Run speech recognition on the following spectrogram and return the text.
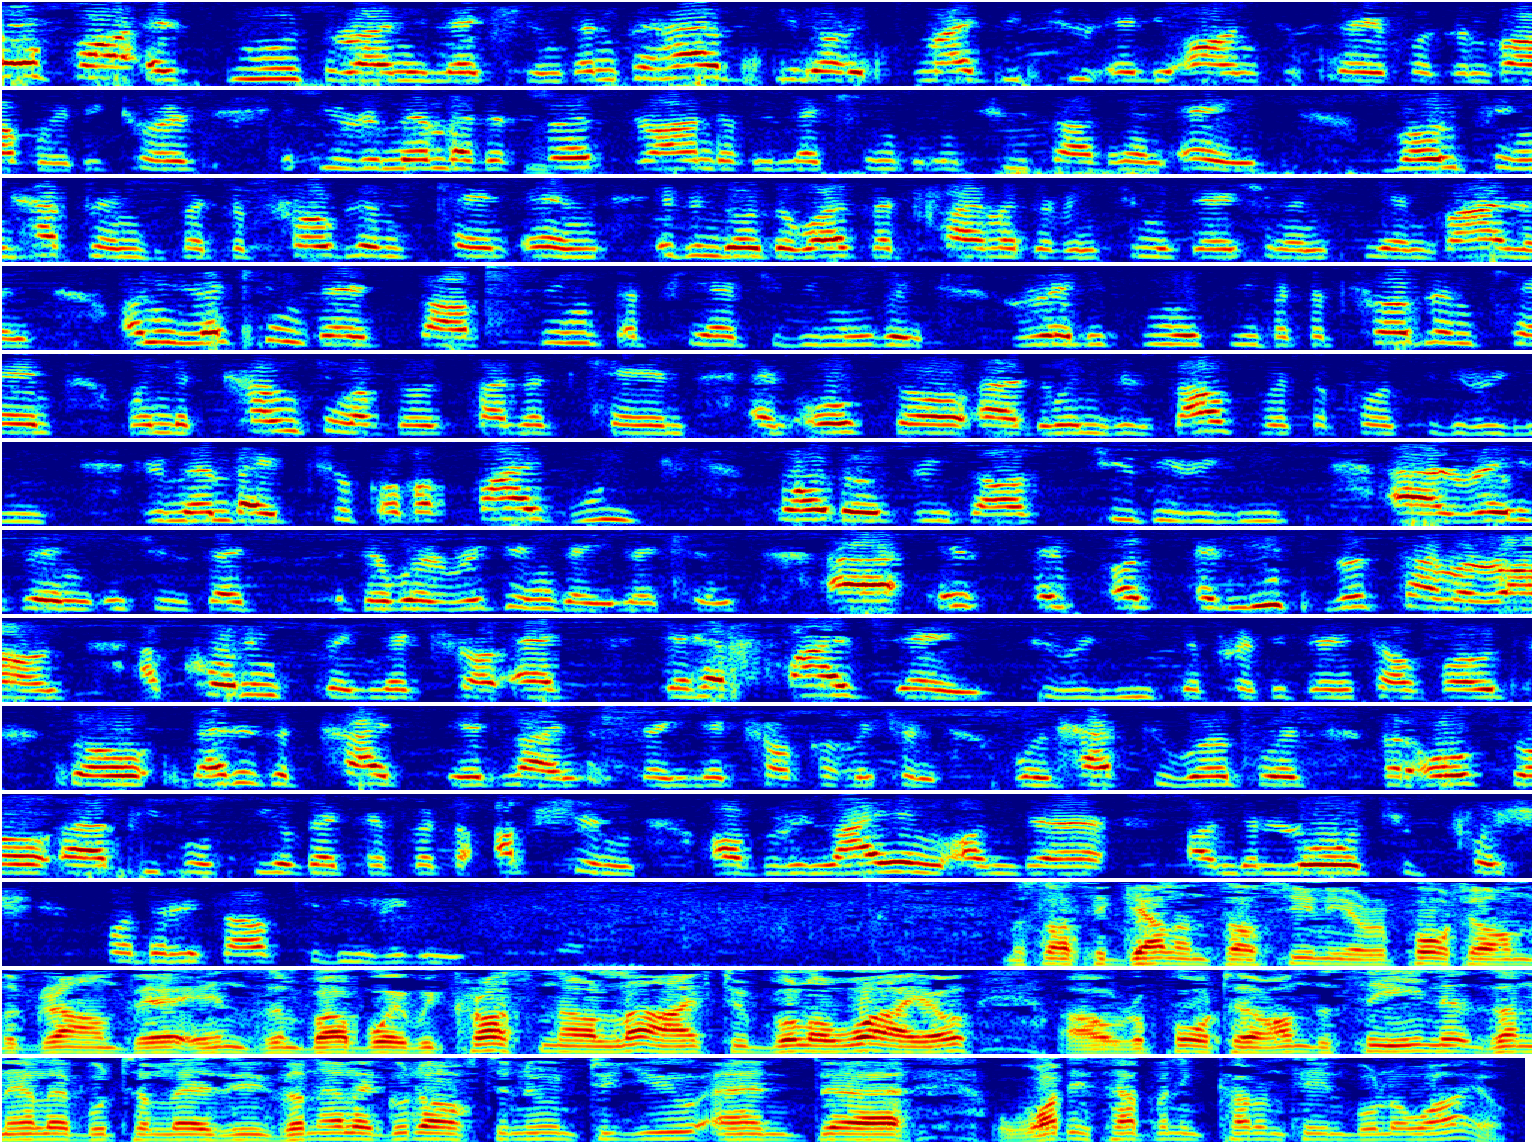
So far a smooth run elections and perhaps, you know, it might be too early on to say for Zimbabwe because if you remember the first round of elections in 2008, voting happened but the problems came in even though there was that climate of intimidation and fear and violence. On election day itself, things appeared to be moving really smoothly but the problem came when the counting of those ballots came and also uh, when results were supposed to be released. Remember, it took over five weeks for those results to be released, uh, raising issues that they were rigging the elections. Uh, if, if, uh, at least this time around, according to the Electoral Act, they have five days to release the presidential vote. So that is a tight deadline that the Electoral Commission will have to work with. But also, uh, people feel that they've got the option of relying on the on the law to push for the results to be released. Mslatsi Gallants, our senior reporter on the ground there in Zimbabwe. We cross now live to Bulawayo. Our reporter on the scene, Zanele Buthelezi. Zanele, good afternoon to you. And uh, what is happening currently in Bulawayo?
